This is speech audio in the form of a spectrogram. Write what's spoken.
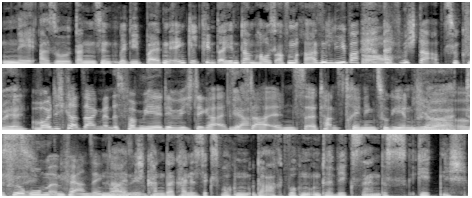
nee, also dann sind mir die beiden Enkelkinder hinterm Haus auf dem Rasen lieber, Oh. als mich da abzuquälen. Wollte ich gerade sagen, dann ist Familie dir wichtiger, als Ja. jetzt da ins äh, Tanztraining zu gehen für, Ja, äh, das- für Ruhm im Fernsehen Nein, quasi. ich kann da keine sechs Wochen oder acht Wochen unterwegs sein. Das geht nicht.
